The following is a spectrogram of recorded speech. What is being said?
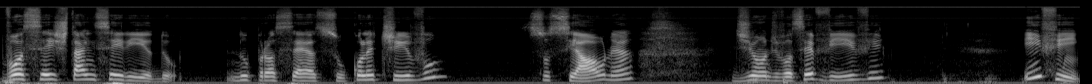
Você está inserido no processo coletivo, social, né? De onde você vive. Enfim.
